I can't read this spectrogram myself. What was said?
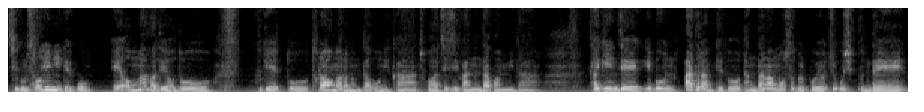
지금 성인이 되고 애 엄마가 되어도 그게 또 트라우마로 남다 보니까 좋아지지가 않는다고 합니다. 자기 이제 이분 아들한테도 당당한 모습을 보여주고 싶은데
